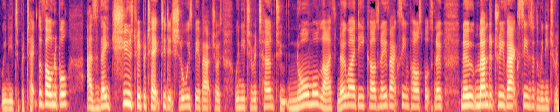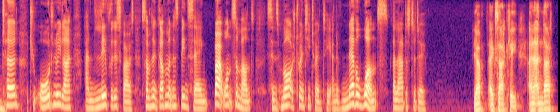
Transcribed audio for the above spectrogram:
We need to protect the vulnerable as they choose to be protected. It should always be about choice. We need to return to normal life, no ID cards, no vaccine passports, no no mandatory vaccines. We need to mm. return to ordinary life and live with this virus. Something the government has been saying about once a month since March 2020 and have never once allowed us to do. Yeah, exactly. And and that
